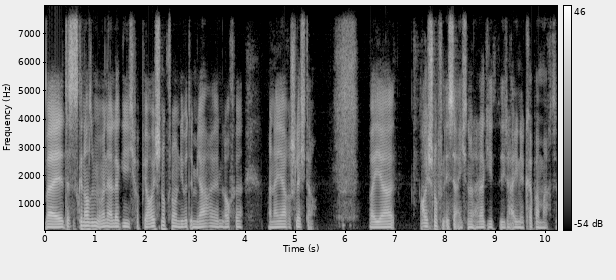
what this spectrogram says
Weil das ist genauso mit meiner Allergie. Ich habe ja Heuschnupfen und die wird im Jahre, im Laufe meiner Jahre schlechter. Weil ja Heuschnupfen ist ja eigentlich nur eine Allergie, die der eigene Körper macht.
